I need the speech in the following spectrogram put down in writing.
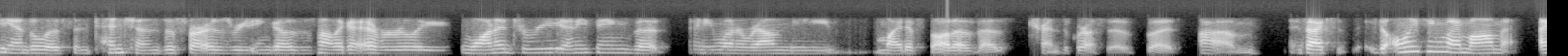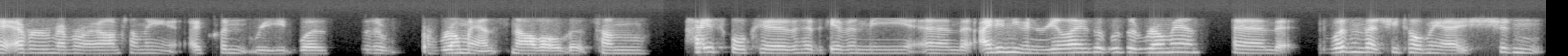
scandalous intentions as far as reading goes. It's not like I ever really wanted to read anything that anyone around me might have thought of as transgressive. But um, in fact, the only thing my mom, I ever remember my mom telling me I couldn't read was, was a, a romance novel that some high school kid had given me, and I didn't even realize it was a romance. And it wasn't that she told me I shouldn't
